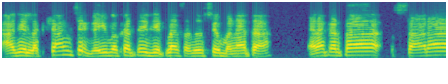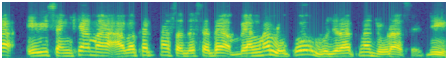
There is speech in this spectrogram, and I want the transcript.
આ જે લક્ષ્યાંક છે, ગઈ વખતે જેટલા સદસ્યો બનાતા એના કરતા સારા એવી સંખ્યામાં આ વખતના સદસ્યતા અભિયાનમાં લોકો ગુજરાતના જોડાશે. જી.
